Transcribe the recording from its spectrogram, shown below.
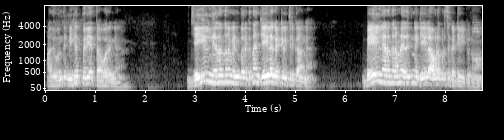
அது வந்து மிகப்பெரிய தவறுங்க. ஜெயில் நிரந்தரம் என்பதற்கு தான் ஜெயிலை கட்டி வச்சிருக்காங்க. பெயில் நிரந்தரம்னா எதுக்குங்க ஜெயிலை அவ்வளோ பெருசு கட்டி வைக்கணும்?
